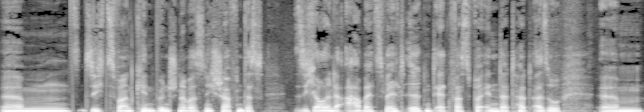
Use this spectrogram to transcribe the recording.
ähm, sich zwar ein Kind wünschen, aber es nicht schaffen, dass sich auch in der Arbeitswelt irgendetwas verändert hat. Also ähm,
